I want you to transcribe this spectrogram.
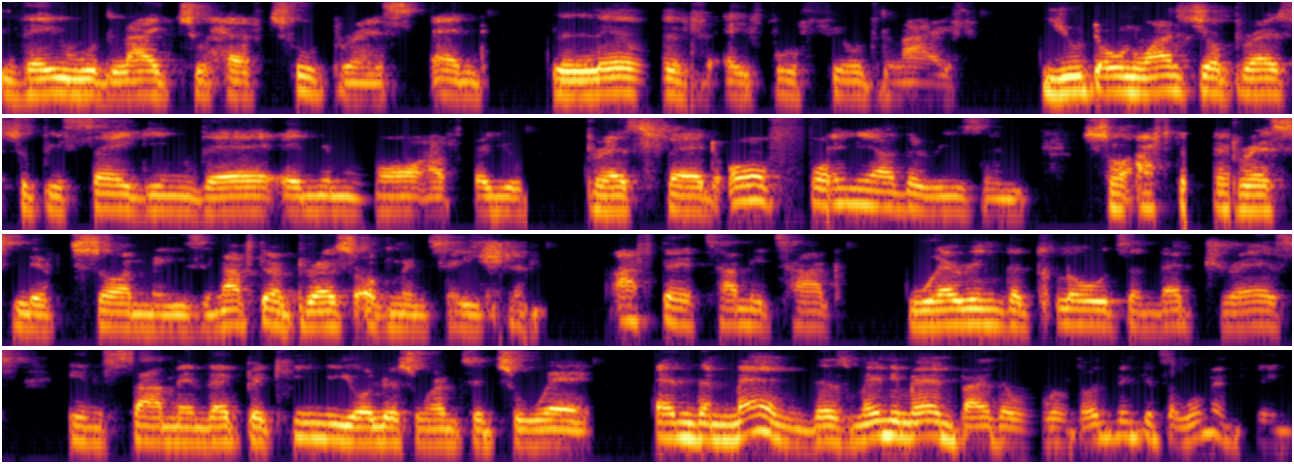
They would like to have two breasts and live a fulfilled life. You don't want your breast to be sagging there anymore after you breastfed or for any other reason. So after a breast lift, so amazing. After a breast augmentation, after a tummy tuck, wearing the clothes and that dress in summer and that bikini you always wanted to wear. And the men, there's many men, by the way, don't think it's a woman thing,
